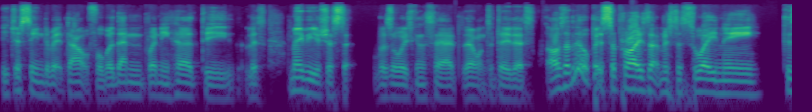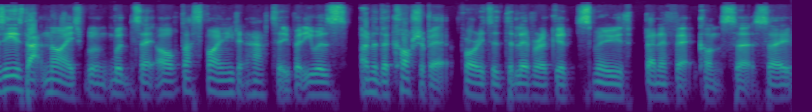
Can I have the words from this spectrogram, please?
He just seemed a bit doubtful but then when he heard the list maybe he was just was always going to say i don't want to do this. I was a little bit surprised that mr swainey because he is that nice, wouldn't, wouldn't say, "Oh, that's fine, you don't have to." But he was under the cosh a bit, probably to deliver a good, smooth benefit concert. So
